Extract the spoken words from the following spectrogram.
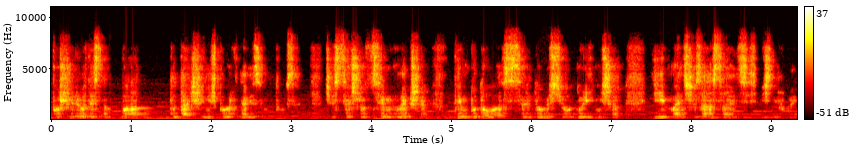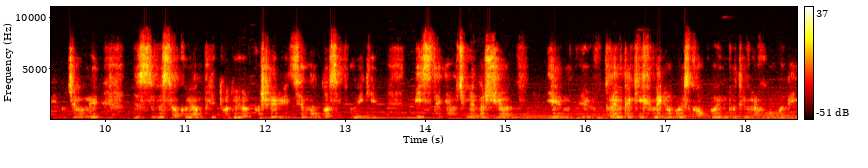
поширюватись набагато далі, ніж поверхневі землетруси. Через те, що цим глибше, тим будова середовища однорідніша і менше загасають сейсмічні хвилі. Отже, вони з високою амплітудою поширюються на досить великі відстані. Очевидно, що вплив таких хвиль обов'язково повинен бути врахований.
